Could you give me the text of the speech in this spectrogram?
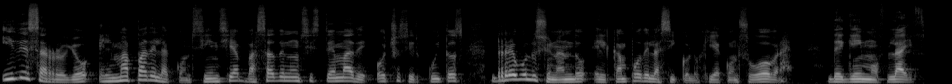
y desarrolló el mapa de la conciencia basado en un sistema de ocho circuitos revolucionando el campo de la psicología con su obra, The Game of Life,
